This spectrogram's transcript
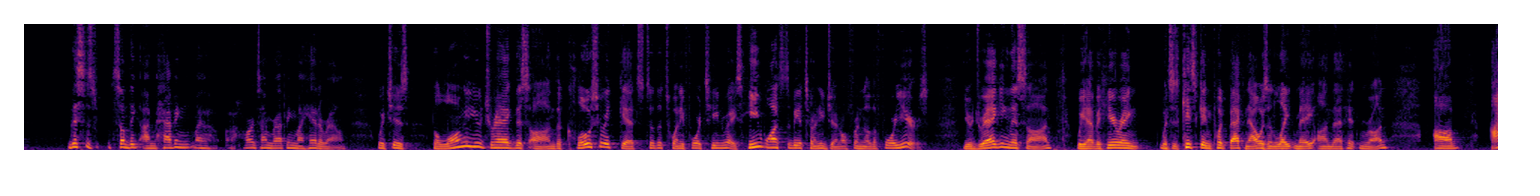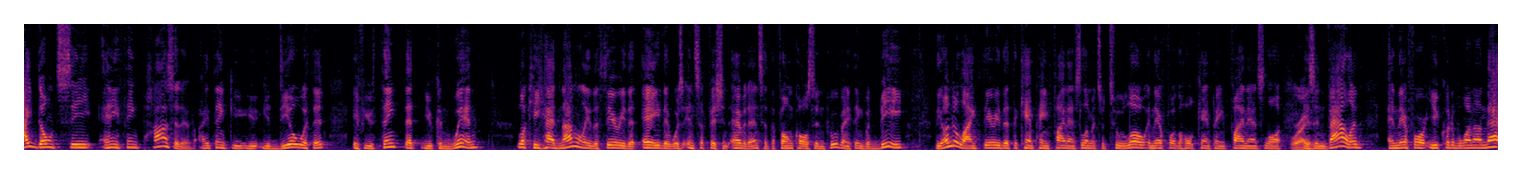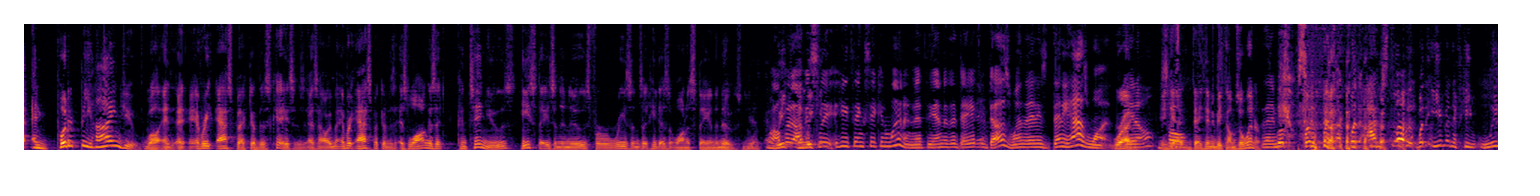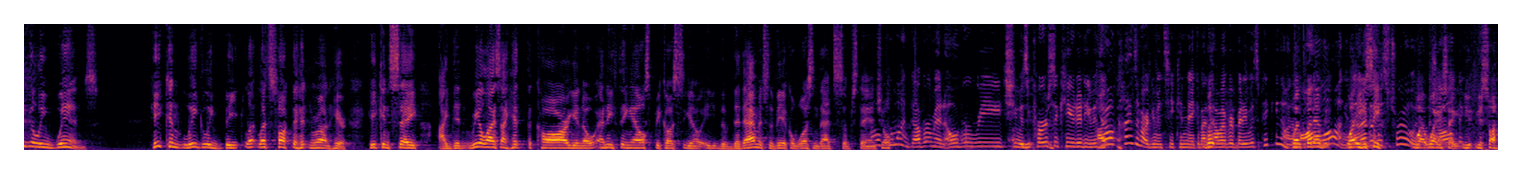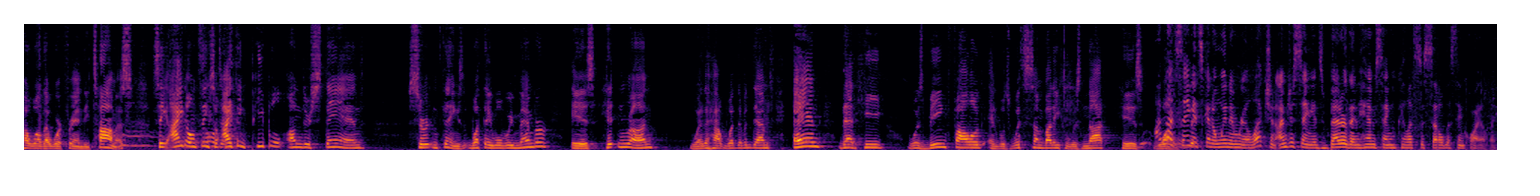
this is something I'm having my, a hard time wrapping my head around, which is the longer you drag this on, the closer it gets to the 2014 race. He wants to be Attorney General for another four years. You're dragging this on. We have a hearing, which is, keeps getting put back now, is in late May on that hit and run. Um, I don't see anything positive. I think you, you, you deal with it. If you think that you can win, look, he had not only the theory that A, there was insufficient evidence, that the phone calls didn't prove anything, but B, the underlying theory that the campaign finance limits are too low and therefore the whole campaign finance law Right. is invalid and therefore you could have won on that and put it behind you. Well, and, and every aspect of this case, is, as how every aspect of this, as long as it continues, he stays in the news for reasons that he doesn't want to stay in the news. No. And well, we- but and we obviously can- he thinks he can win, and at the end of the day, if he does win, then he's then he has won. Right. You know. He- So then he becomes a winner. then he but, becomes. but, but, but I'm still. But, but even if he legally wins, he can legally beat. Let, us talk the hit and run here. He can say, "I didn't realize I hit the car," you know, anything else because you know the, the damage to the vehicle wasn't that Oh, substantial. come on, government overreach. He uh, was persecuted. He was, there are all kinds of arguments he can make about But- how everybody was picking on him all every- along. Well, you see, was true. Well, was you say? big- You, you saw how well that worked for Andy Thomas. Oh, see, I don't think so. all I think people understand certain things. What they will remember is hit and run, whether how whatever damage, and that he was being followed and was with somebody who was not his I'm wife. not saying it's going to win in re-election. I'm just saying it's better than him saying, "Okay, let's just settle this thing quietly."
